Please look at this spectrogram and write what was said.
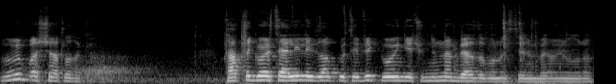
Hop aşağı atladık. Tatlı görselliğiyle bizi alıp gösterecek bir oyun diye düşündüğümden biraz da bunu istedim ben oyun olarak.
